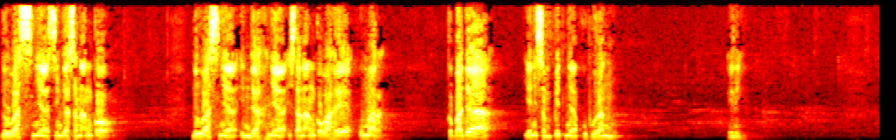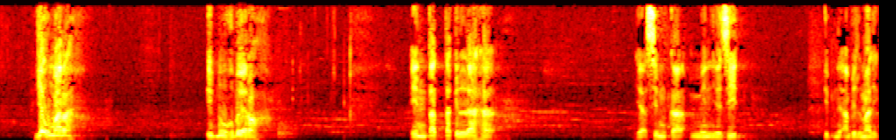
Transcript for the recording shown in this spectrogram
luasnya singgasana engkau luasnya, indahnya istana engkau wahai Umar kepada yakni sempitnya kuburanmu. Ini. Ya Umar Ibnu Hubairah in tattaqillaha ya'simka min Yazid Ibnu Abil Malik.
